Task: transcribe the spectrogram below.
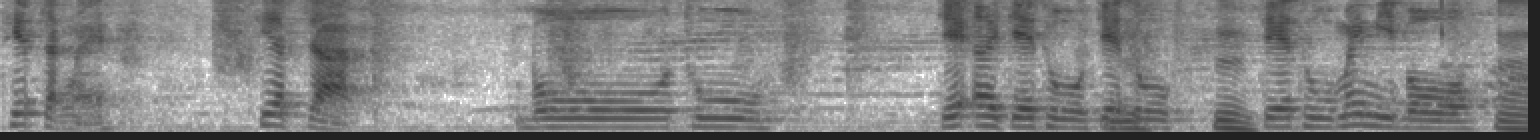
เทียบจากไหน เทียบจากโบทูเจเอยเจทูเจทูอืมเจทูไม่มีโบอืม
